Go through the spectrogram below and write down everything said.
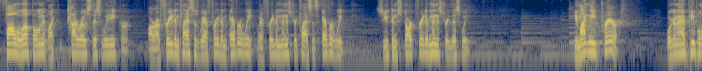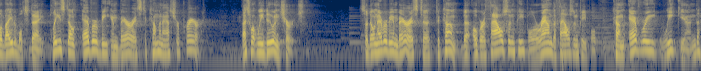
follow up on it like Kairos this week or, or our freedom classes. We have freedom every week. We have freedom ministry classes every week. So you can start freedom ministry this week. You might need prayer. We're going to have people available today. Please don't ever be embarrassed to come and ask for prayer. That's what we do in church. So don't ever be embarrassed to, to come. The, over a thousand people, around a thousand people, come every weekend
